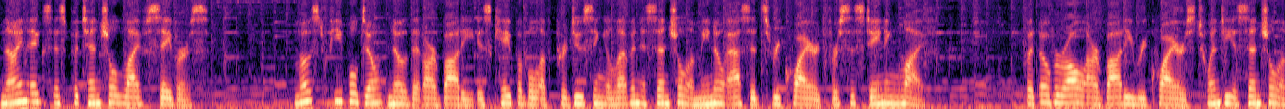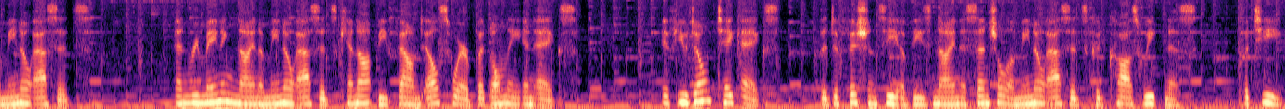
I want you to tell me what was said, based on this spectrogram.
9 eggs as potential lifesavers. Most people don't know that our body is capable of producing 11 essential amino acids required for sustaining life. But overall our body requires 20 essential amino acids. And remaining 9 amino acids cannot be found elsewhere but only in eggs. If you don't take eggs, the deficiency of these 9 essential amino acids could cause weakness, fatigue,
